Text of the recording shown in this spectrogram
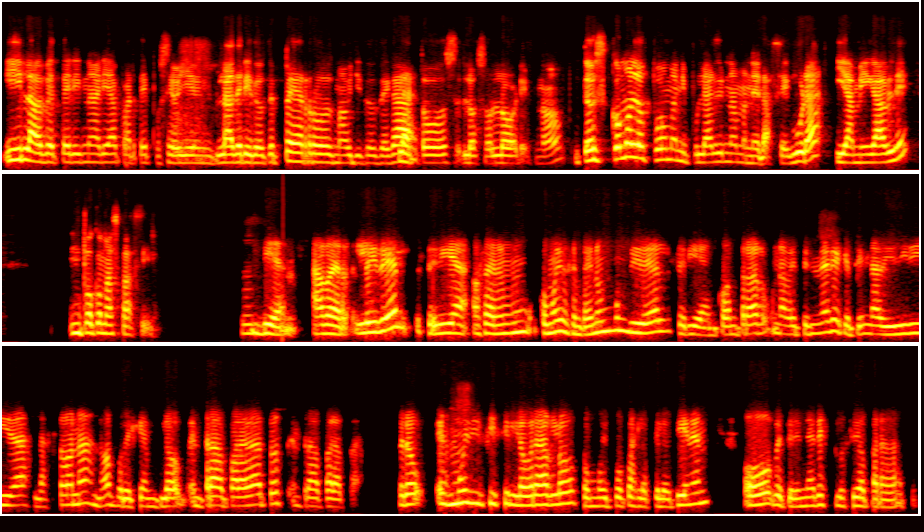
y la veterinaria aparte pues se oyen ladridos de perros, maullidos de gatos, los olores, ¿no? Entonces, ¿cómo los puedo manipular de una manera segura y amigable? Un poco más fácil. Bien, a ver, lo ideal sería, o sea, como digo siempre, en un mundo ideal sería encontrar una veterinaria que tenga divididas las zonas, ¿no? Por ejemplo, entrada para gatos, entrada para perros. Pero es muy difícil lograrlo, son muy pocas los que lo tienen, o veterinaria exclusiva para gatos.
